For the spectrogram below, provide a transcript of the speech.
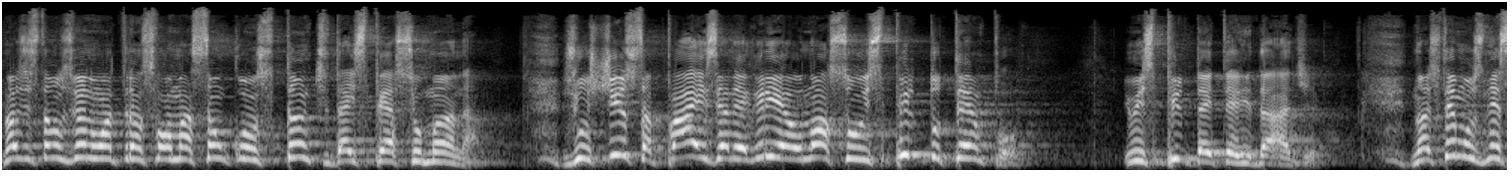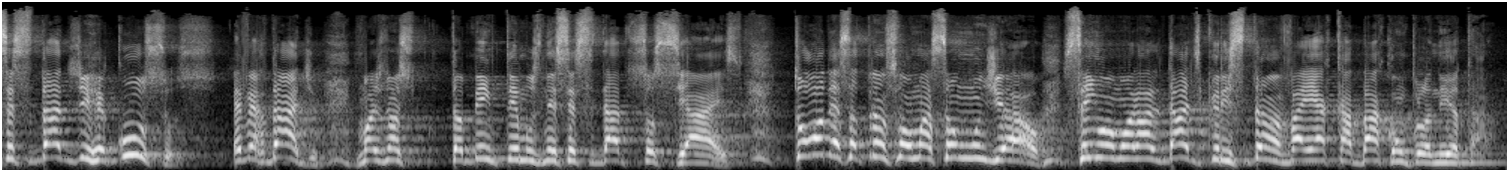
nós estamos vendo uma transformação constante da espécie humana. Justiça, paz e alegria é o nosso espírito do tempo e o espírito da eternidade. Nós temos necessidade de recursos, é verdade, mas nós também temos necessidades sociais. Toda essa transformação mundial, sem uma moralidade cristã, vai acabar com o planeta.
